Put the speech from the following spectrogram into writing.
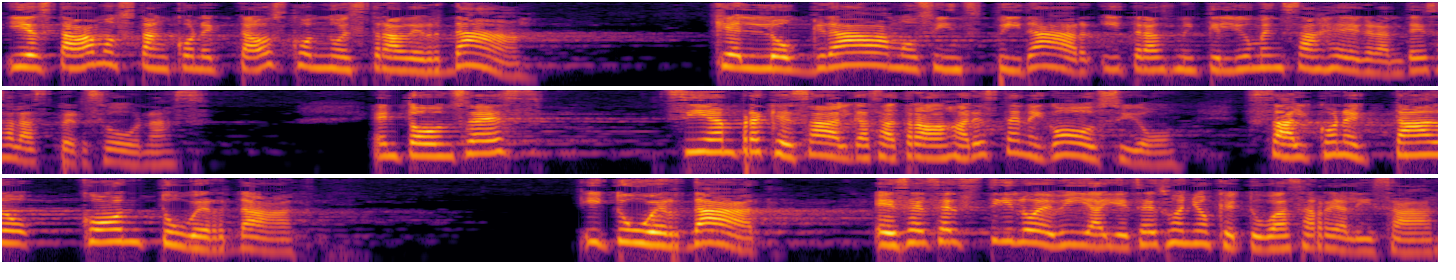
y estábamos tan conectados con nuestra verdad que lográbamos inspirar y transmitirle un mensaje de grandeza a las personas. Entonces, siempre que salgas a trabajar este negocio, sal conectado con tu verdad. Y tu verdad es ese estilo de vida y ese sueño que tú vas a realizar.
